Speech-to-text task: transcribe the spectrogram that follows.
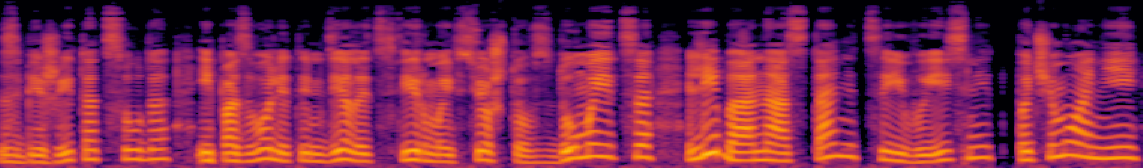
сбежит отсюда и позволит им делать с фирмой все, что вздумается, либо она останется и выяснит, почему они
